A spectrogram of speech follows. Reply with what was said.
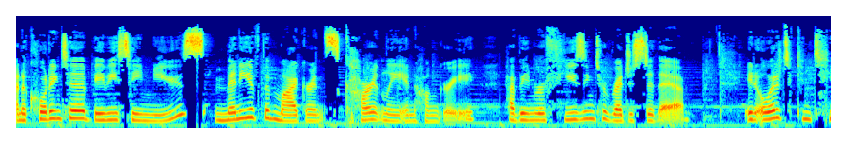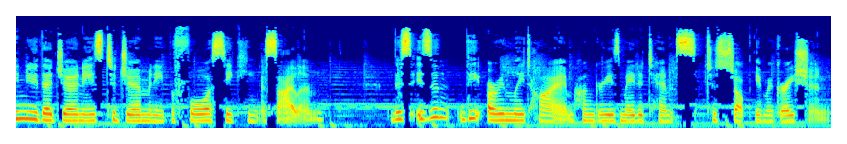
and according to BBC News, many of the migrants currently in Hungary have been refusing to register there in order to continue their journeys to Germany before seeking asylum. This isn't the only time Hungary has made attempts to stop immigration.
